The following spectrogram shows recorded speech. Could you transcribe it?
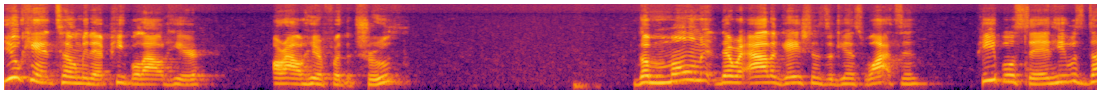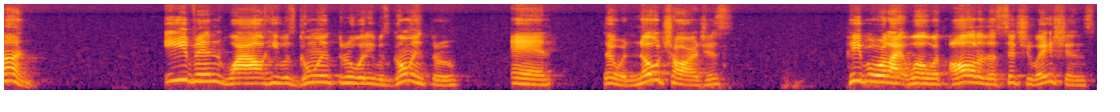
You can't tell me that people out here are out here for the truth. The moment there were allegations against Watson, people said he was done. Even while he was going through what he was going through, and there were no charges, people were like, well, with all of the situations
